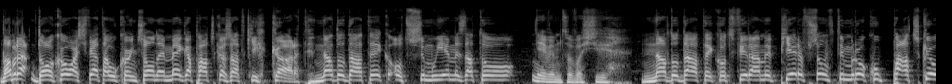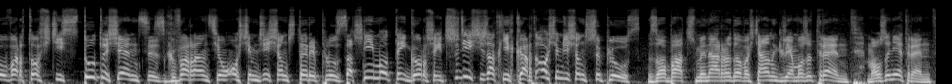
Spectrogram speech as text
Dobra, dookoła świata ukończone, mega paczka rzadkich kart. Na dodatek otrzymujemy za to... Nie wiem co właściwie. Na dodatek otwieramy pierwszą w tym roku paczkę o wartości 100 tysięcy z gwarancją 84+. Plus. Zacznijmy od tej gorszej. 30 rzadkich kart, 83+. Plus. Zobaczmy, narodowość Anglia, może trend, może nie trend.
